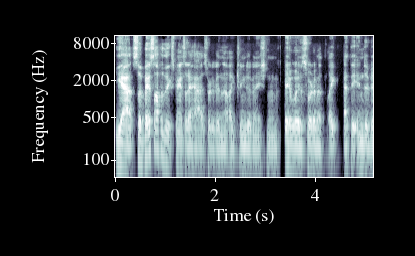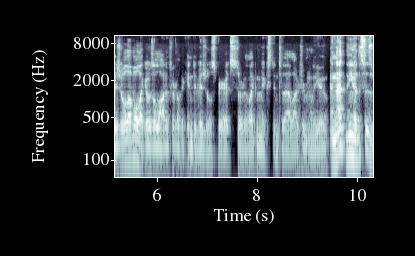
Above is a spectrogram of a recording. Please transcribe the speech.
Yeah so based off of the experience that i had sort of in that like dream divination it was sort of at like at the individual level like it was a lot of sort of like individual spirits sort of like mixed into that larger milieu. And that you know this is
